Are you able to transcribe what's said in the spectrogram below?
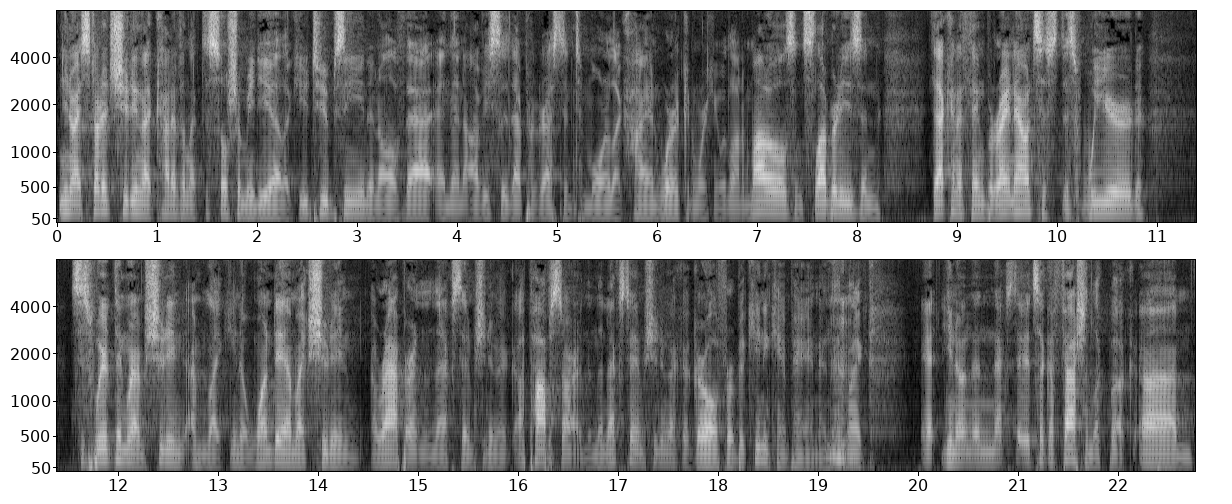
you know, I started shooting like kind of in like the social media, like YouTube scene and all of that, and then obviously that progressed into more like high end work and working with a lot of models and celebrities and that kind of thing. But right now, it's just this weird. It's this weird thing where I'm shooting. I'm like, you know, one day I'm like shooting a rapper, and then the next day I'm shooting like a pop star, and then the next day I'm shooting like a girl for a bikini campaign, and then Mm-hmm. like, eh, you know, and then the next day it's like a fashion lookbook. Um,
